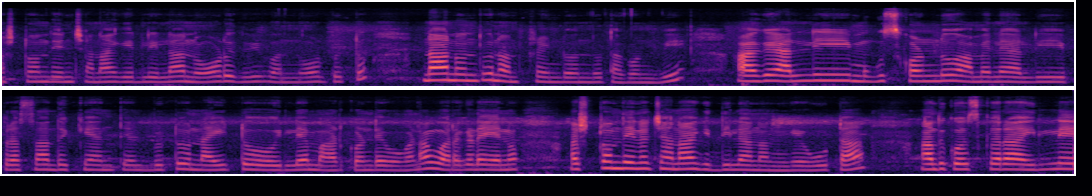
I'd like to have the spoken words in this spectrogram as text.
ಅಷ್ಟೊಂದೇನು ಚೆನ್ನಾಗಿರಲಿಲ್ಲ. ನೋಡಿದ್ವಿ ಒಂದು ನೋಡಿಬಿಟ್ಟು ನಾನೊಂದು ನನ್ನ ಫ್ರೆಂಡ್ ಒಂದು ತಗೊಂಡ್ವಿ. ಹಾಗೆ ಅಲ್ಲಿ ಮುಗಿಸ್ಕೊಂಡು ಆಮೇಲೆ ಅಲ್ಲಿ ಪ್ರಸಾದಕ್ಕೆ ಅಂತ ಹೇಳ್ಬಿಟ್ಟು ನೈಟು ಇಲ್ಲೇ ಮಾಡಿಕೊಂಡೇ ಹೋಗೋಣ. ಹೊರಗಡೆ ಏನು ಅಷ್ಟೊಂದೇನು ಚೆನ್ನಾಗಿದ್ದಿಲ್ಲ ನನಗೆ ಊಟ. ಅದಕ್ಕೋಸ್ಕರ ಇಲ್ಲೇ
